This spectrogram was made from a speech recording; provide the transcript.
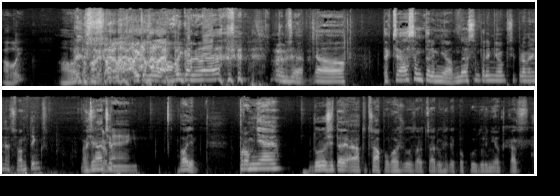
Ahoj. Ahoj. Ahoj Kamile. Ahoj Kamile. Ahoj Kamile. Dobře. Uh, Tak co já jsem tady měl? No já jsem tady měl připravený ten Swamp Things. Važináče. Promiň. Pohodě. Pro mě důležitý, a já to třeba považuji za docela důležitý popkulturní odkaz, uh,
